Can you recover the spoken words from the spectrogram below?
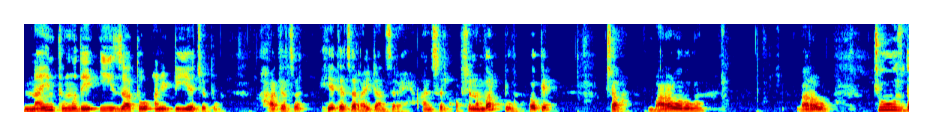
नाईन्थमध्ये ई e जातो आणि टी एच येतो. हा त्याचं हे त्याचं राईट आन्सर आहे. Answer option number two okay चला बारावं बघू. बारावं. Choose the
